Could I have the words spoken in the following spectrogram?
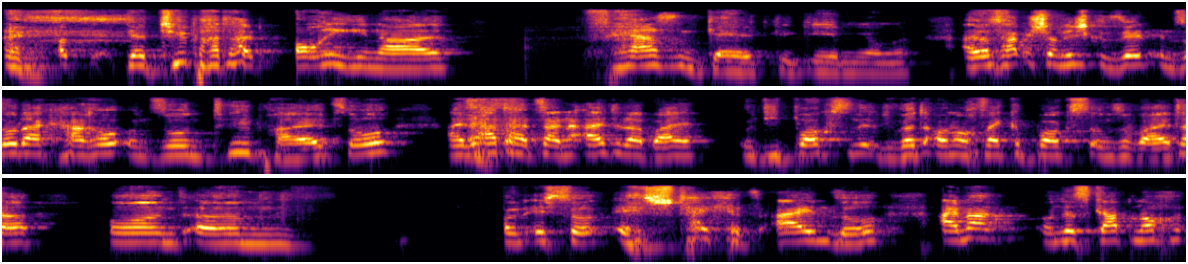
der Typ hat halt original Fersengeld gegeben, Junge. Also das habe ich schon nicht gesehen in so einer Karre und so ein Typ halt so. Also er hat halt seine Alte dabei und die Boxen, die wird auch noch weggeboxt und so weiter. Und ähm, und ich so, ich steig jetzt ein so. Einmal und es gab noch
